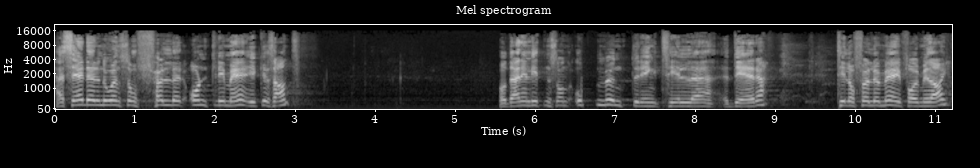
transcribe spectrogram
Her ser dere noen som følger ordentlig med, ikke sant? Og det er en liten sånn oppmuntring til eh, dere til å følge med i formiddag.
